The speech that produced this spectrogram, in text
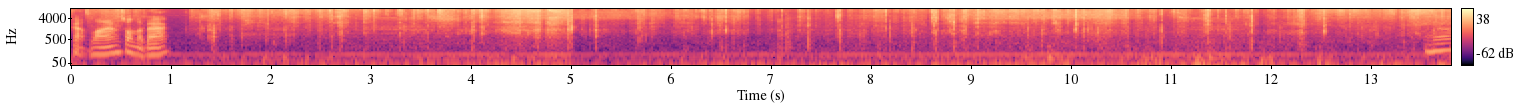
Got lines on the back. Well,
